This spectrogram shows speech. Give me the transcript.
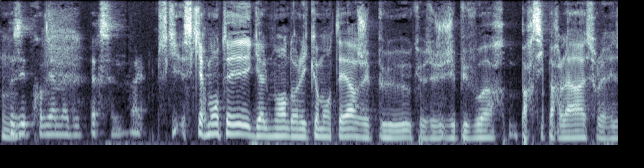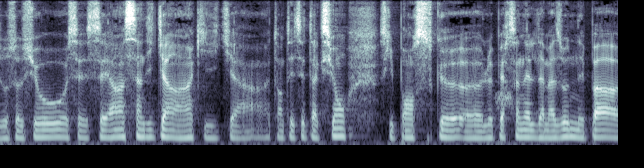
hmm. poser problème à d'autres personnes. Voilà. Ce qui, ce qui remontait également dans les commentaires, j'ai pu que j'ai pu voir par-ci par-là sur les réseaux sociaux, c'est un syndicat hein, qui, qui, a tenté cette action, parce qu'il pense que euh, le personnel d'Amazon n'est pas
